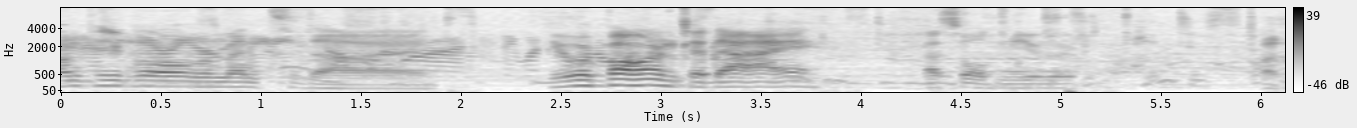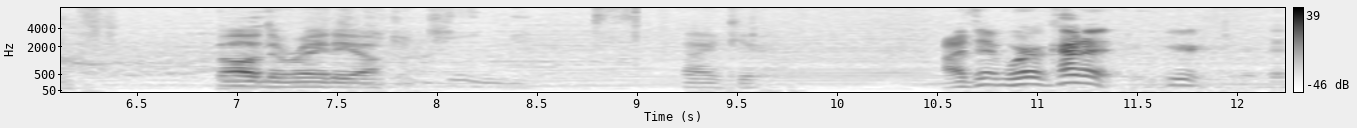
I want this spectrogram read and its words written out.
Some people were meant to die. you were born to die. That's old music. But Oh, the radio. Thank you. I think We're kind of. You're. Uh,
